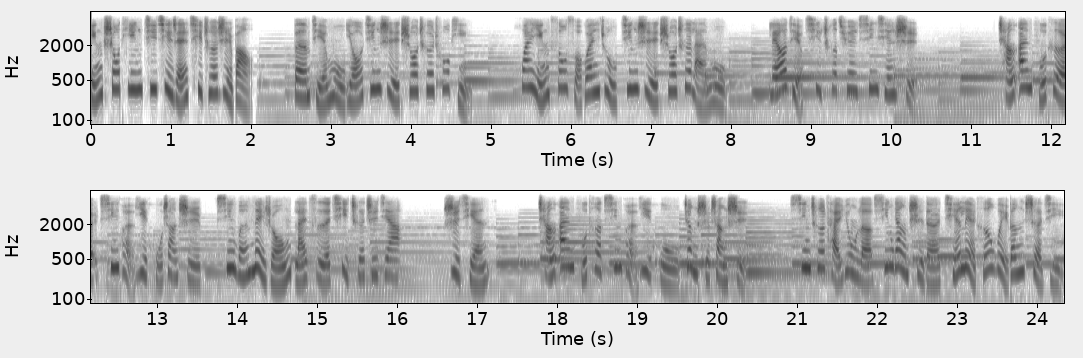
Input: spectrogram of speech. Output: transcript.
迎收听《机器人汽车日报》，本节目由今日说车出品。欢迎搜索关注“今日说车”栏目，了解汽车圈新鲜事。长安福特新款翼虎上市，新闻内容来自汽车之家。日前，长安福特新款翼虎正式上市，新车采用了新样式的前脸和尾灯设计。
